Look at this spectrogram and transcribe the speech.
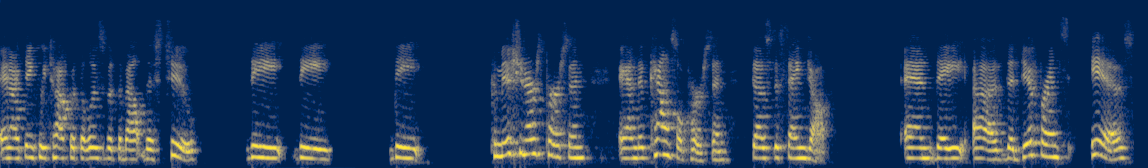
And I think we talked with Elizabeth about this too. The, the, the commissioner's person and the council person does the same job. And they, uh, the difference is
